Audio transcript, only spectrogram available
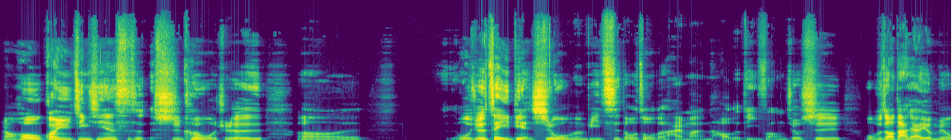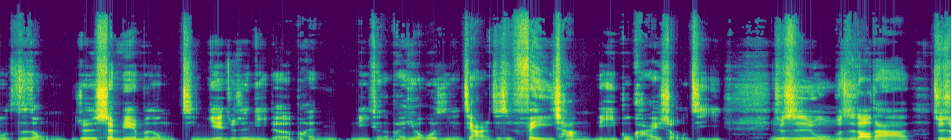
然后关于金星的时时刻，我觉得，呃，我觉得这一点是我们彼此都做的还蛮好的地方。就是我不知道大家有没有这种，就是身边有没有这种经验，就是你的朋，你可能朋友或者是你的家人，其实非常离不开手机。就是我不知道大家，就是。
